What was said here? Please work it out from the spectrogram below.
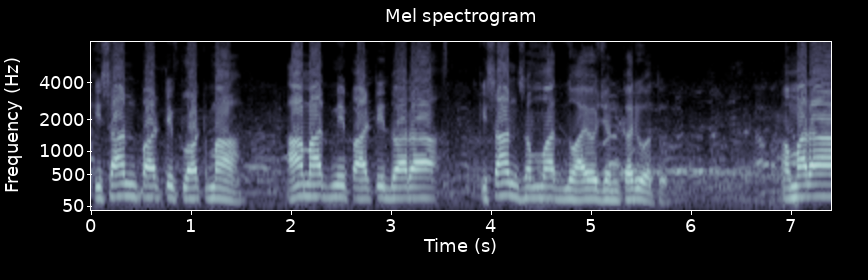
કિસાન પાર્ટી પ્લોટમાં આમ આદમી પાર્ટી દ્વારા કિસાન સંવાદનું આયોજન કર્યું હતું. અમારા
